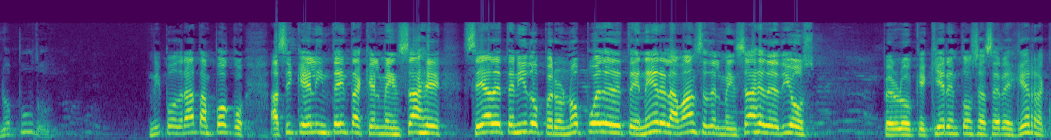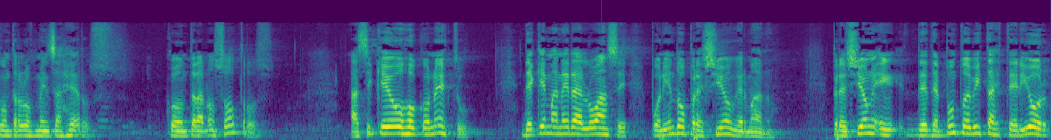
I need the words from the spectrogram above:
No pudo. Ni podrá tampoco. Así que él intenta que el mensaje sea detenido, pero no puede detener el avance del mensaje de Dios. Pero lo que quiere entonces hacer es guerra contra los mensajeros, contra nosotros. Así que ojo con esto. ¿De qué manera lo hace? Poniendo presión, hermano. Presión desde el punto de vista exterior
